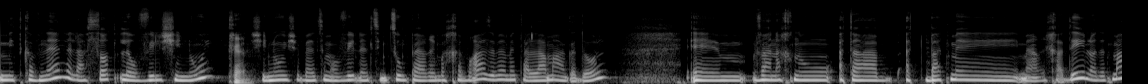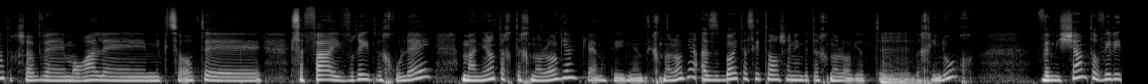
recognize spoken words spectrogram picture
מתכוונן לעשות, להוביל שינוי, כן. שינוי שבעצם מוביל לצמצום פערים בחברה, זה באמת הלמה הגדול. אמ, ואנחנו, אתה, את באת מעריכת דין, לא יודעת מה, את עכשיו אה, מורה למקצועות אה, שפה, עברית וכולי, מעניין אותך טכנולוגיה, כן, אותי עניין טכנולוגיה, אז בואי תעשי תואר שני בטכנולוגיות אה, Mm. בחינוך, ומשם תובילי,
